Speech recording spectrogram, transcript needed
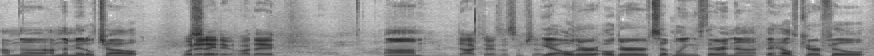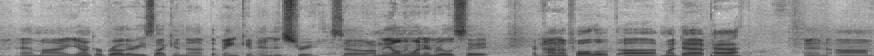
I'm the I'm the middle child. What do So- they do? Are they Um, doctors or some shit? yeah, older older siblings. They're in the, the healthcare field, and my younger brother, he's like in the, the banking industry. So I'm the only one in real estate. I kind of followed uh, my dad path, and um,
